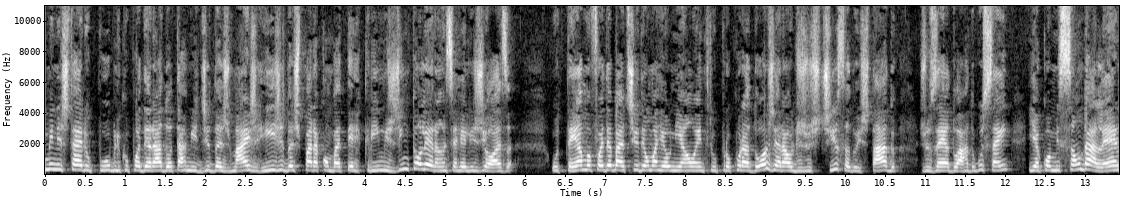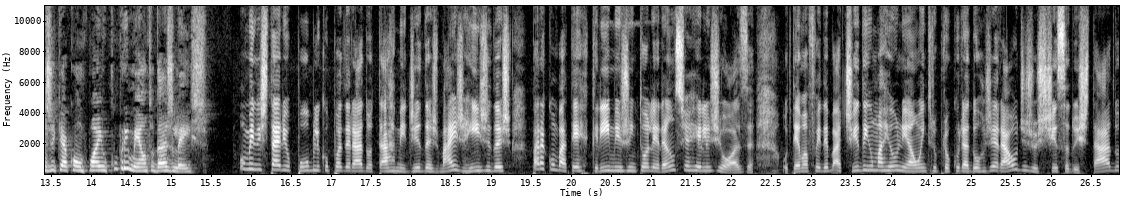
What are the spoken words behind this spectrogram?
Ministério Público poderá adotar medidas mais rígidas para combater crimes de intolerância religiosa. O tema foi debatido em uma reunião entre o Procurador-Geral de Justiça do Estado, José Eduardo Gussem, e a comissão da Alerj que acompanha o cumprimento das leis. O Ministério Público poderá adotar medidas mais rígidas para combater crimes de intolerância religiosa. O tema foi debatido em uma reunião entre o Procurador-Geral de Justiça do Estado,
